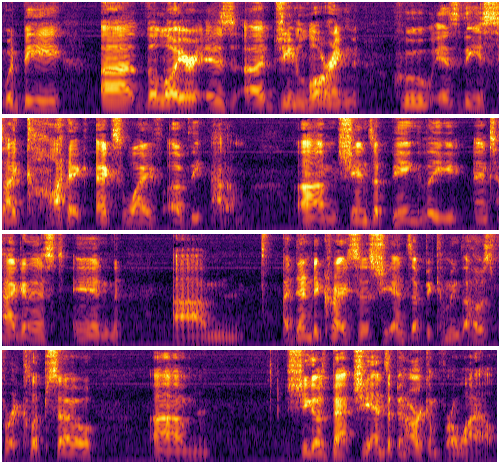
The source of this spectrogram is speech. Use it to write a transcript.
would be uh, the lawyer is uh, Jean Loring, who is the psychotic ex-wife of the Atom. Um, she ends up being the antagonist in um, Identity Crisis. She ends up becoming the host for Eclipso. Um, she goes back. She ends up in Arkham for a while,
